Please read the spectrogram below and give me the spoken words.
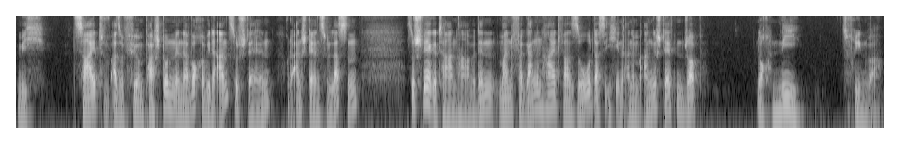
mich Zeit, also für ein paar Stunden in der Woche wieder anzustellen oder anstellen zu lassen, so schwer getan habe. Denn meine Vergangenheit war so, dass ich in einem Angestelltenjob noch nie zufrieden war.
